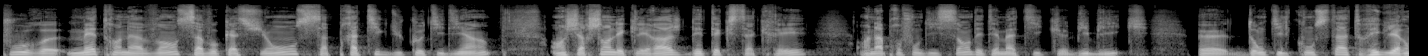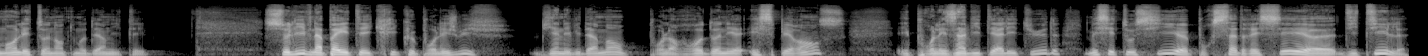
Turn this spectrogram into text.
pour euh, mettre en avant sa vocation, sa pratique du quotidien, en cherchant l'éclairage des textes sacrés, en approfondissant des thématiques bibliques euh, dont il constate régulièrement l'étonnante modernité. Ce livre n'a pas été écrit que pour les juifs, bien évidemment, pour leur redonner espérance et pour les inviter à l'étude, mais c'est aussi pour s'adresser, dit-il,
